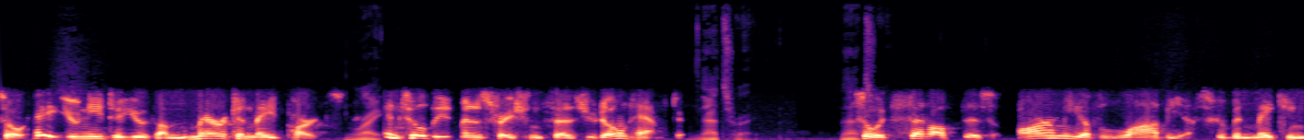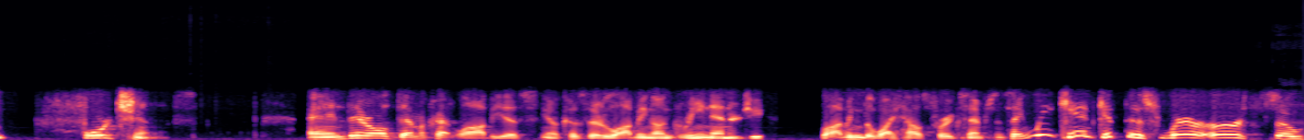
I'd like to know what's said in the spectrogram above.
So, hey, you need to use American-made parts Right. until the administration says you don't have to. That's right. That's So it set off this army of lobbyists who've been making fortunes. And they're all Democrat lobbyists, you know, because they're lobbying on green energy, lobbying the White House for exemptions, saying, we can't get this rare earth, so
